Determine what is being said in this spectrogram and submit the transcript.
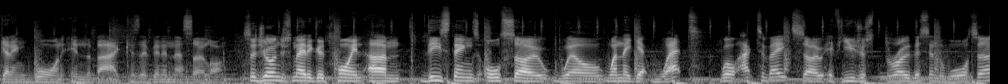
getting worn in the bag because they've been in there so long. So Jordan just made a good point. Um, these things also will, when they get wet, will activate. So if you just throw this in the water,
